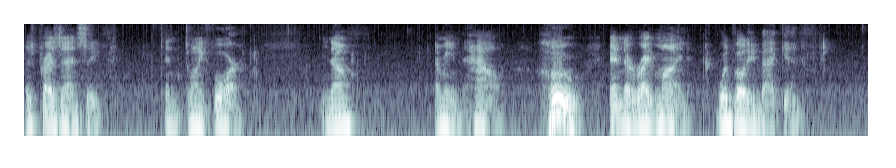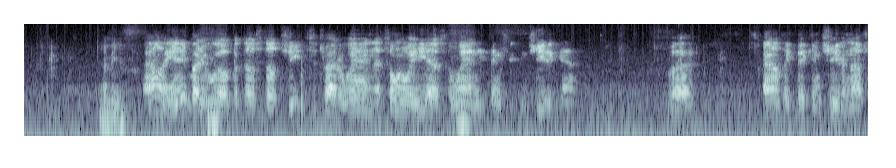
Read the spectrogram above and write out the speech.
this presidency in 24. You know, I mean, how? Who in their right mind would vote him back in? I mean, I don't think anybody will, but they'll still cheat to try to win. That's the only way he has to win. He thinks he can cheat again, but I don't think they can cheat enough.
